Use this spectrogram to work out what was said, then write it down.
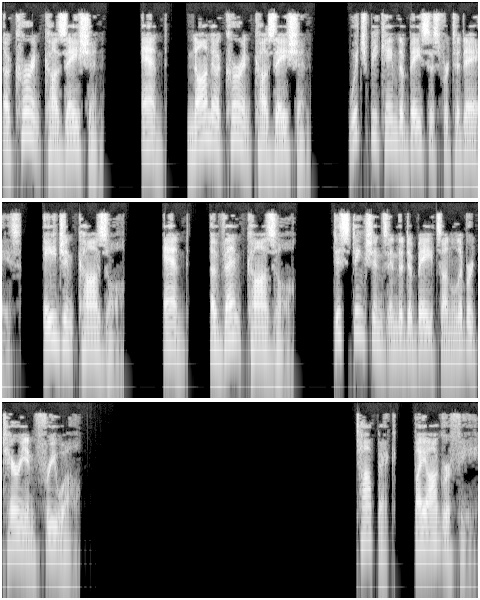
"'occurrent causation' and non-occurrent causation, which became the basis for today's agent causal and event causal distinctions in the debates on libertarian free will. Topic: Biography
